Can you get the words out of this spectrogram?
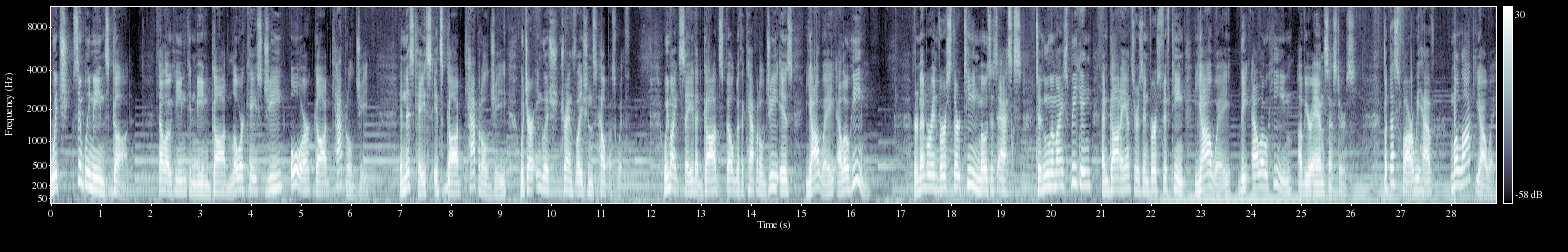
which simply means God. Elohim can mean God lowercase g or God capital G. In this case, it's God capital G, which our English translations help us with. We might say that God spelled with a capital G is Yahweh Elohim. Remember in verse 13, Moses asks, To whom am I speaking? And God answers in verse 15, Yahweh, the Elohim of your ancestors. But thus far we have Malak Yahweh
